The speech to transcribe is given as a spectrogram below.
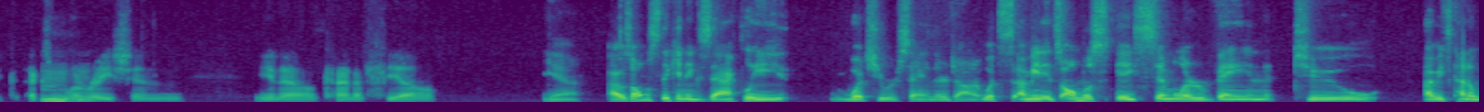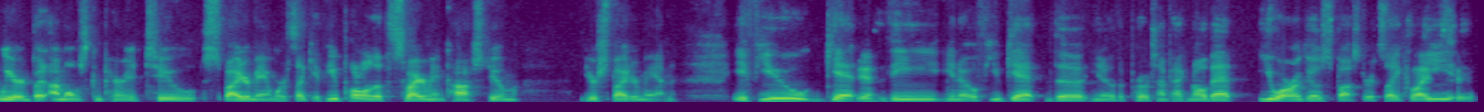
mm-hmm. exploration, you know, kind of feel. Yeah, I was almost thinking exactly what you were saying there, John. What's I mean, it's almost a similar vein to. I mean, it's kind of weird, but I'm almost comparing it to Spider-Man, where it's like if you put on the Spider-Man costume, you're Spider-Man. If you get Yeah. the, you know, if you get the, you know, the proton pack and all that, you are a Ghostbuster. It's like flight the, suit.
